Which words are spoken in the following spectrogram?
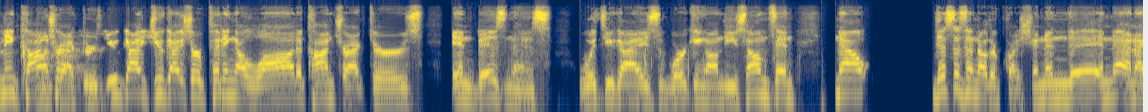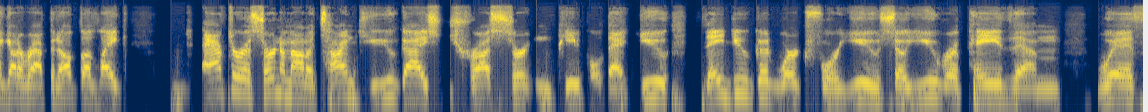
mean, contractors, contractors. You guys, you guys are putting a lot of contractors in business with you guys working on these homes. And now, this is another question, and and and I got to wrap it up. But like, after a certain amount of time do you guys trust certain people that you they do good work for you so you repay them with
